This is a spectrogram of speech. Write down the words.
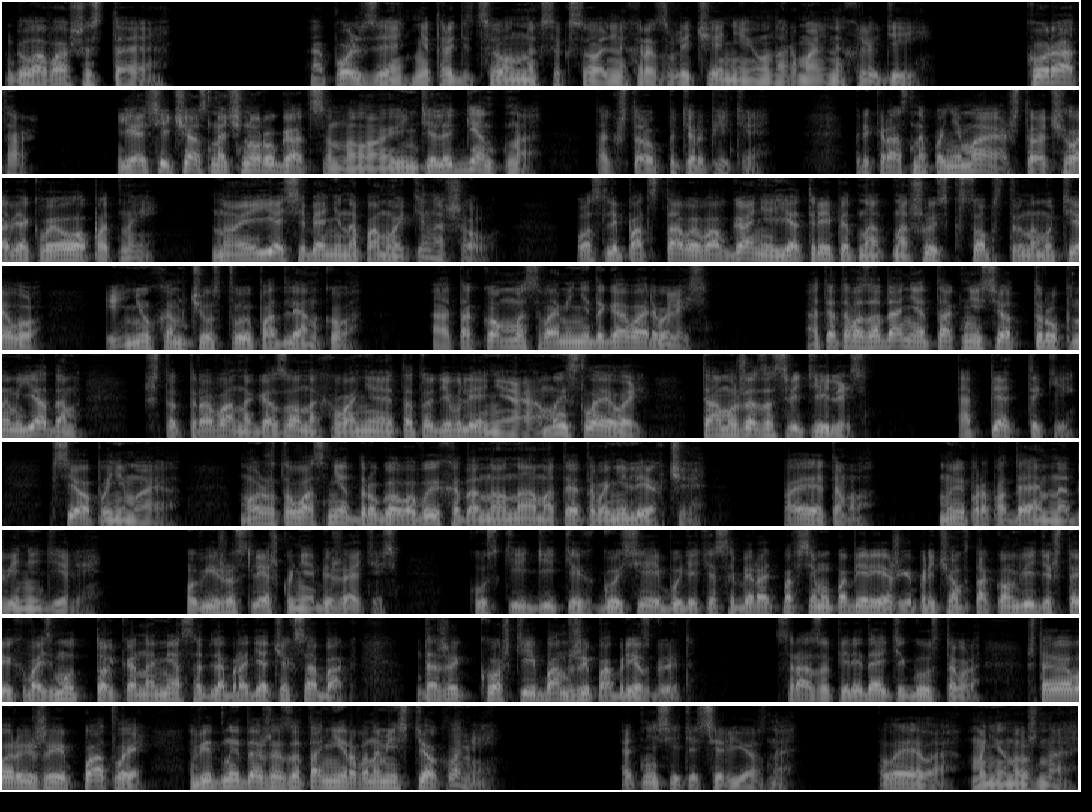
Глава шестая. О пользе нетрадиционных сексуальных развлечений у нормальных людей. «Куратор, я сейчас начну ругаться, но интеллигентно, так что потерпите. Прекрасно понимаю, что человек вы опытный, но и я себя не на помойке нашел. После подставы в Афгане я трепетно отношусь к собственному телу и нюхом чувствую подлянку. О таком мы с вами не договаривались. От этого задания так несет трупным ядом, что трава на газонах воняет от удивления, а мы с Лейлой там уже засветились. Опять-таки, все понимаю. Может, у вас нет другого выхода, но нам от этого не легче. Поэтому мы пропадаем на две недели. Увижу слежку, не обижайтесь. Куски диких гусей будете собирать по всему побережью, причем в таком виде, что их возьмут только на мясо для бродячих собак. Даже кошки и бомжи побрезгуют. Сразу передайте Густаву, что его рыжие патлы видны даже за тонированными стеклами. Отнеситесь серьезно. Лейла мне нужна.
